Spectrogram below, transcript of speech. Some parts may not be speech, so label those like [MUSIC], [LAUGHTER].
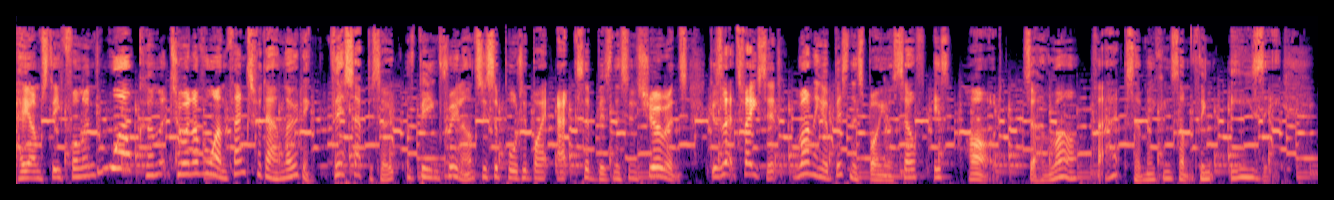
Hey, I'm Steve Folland. Welcome to another one. Thanks for downloading. This episode of Being Freelance is supported by AXA Business Insurance. Because let's face it, running a business by yourself is hard. So hurrah for AXA making something easy.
